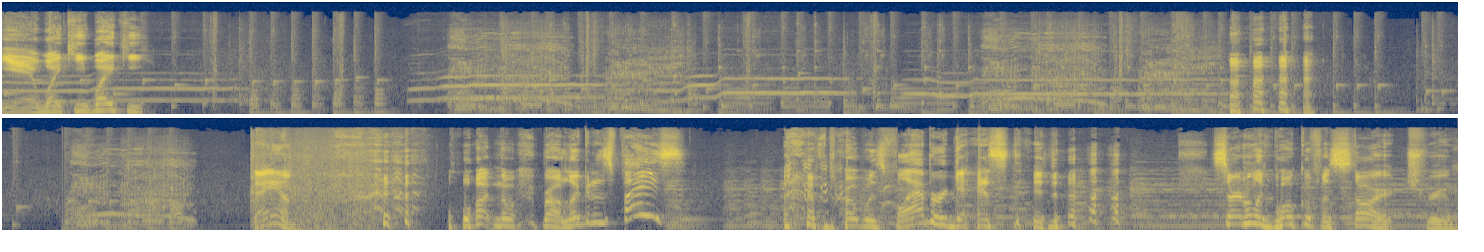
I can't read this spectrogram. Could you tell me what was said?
Yeah, wakey wakey. Damn. what in the bro? Look at his face. bro was flabbergasted. Certainly woke off a start. True.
